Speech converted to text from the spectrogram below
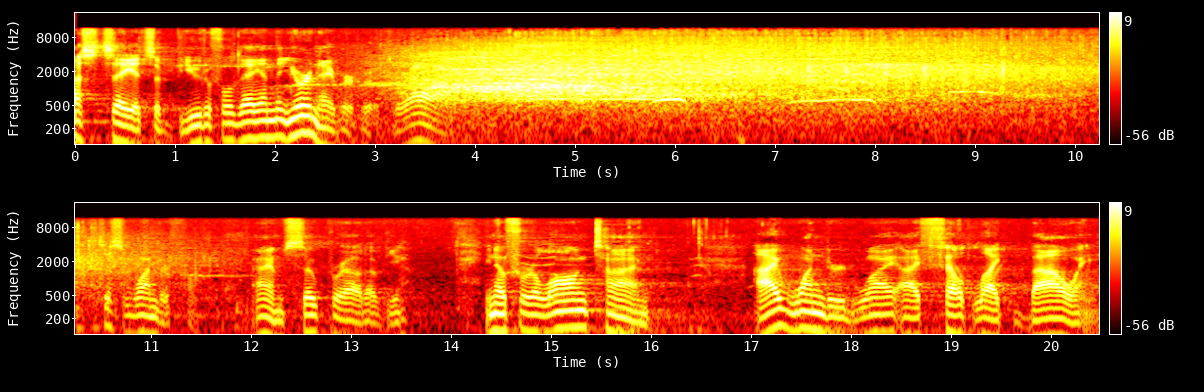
Must say it's a beautiful day in the, your neighborhood. Wow. Just wonderful. I am so proud of you. You know, for a long time, I wondered why I felt like bowing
